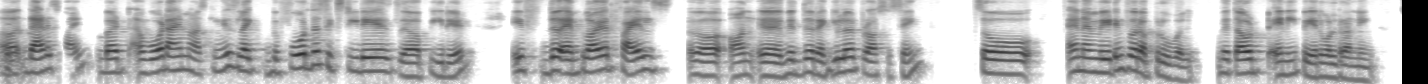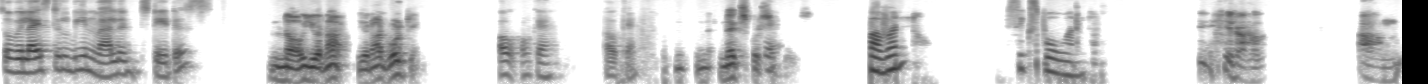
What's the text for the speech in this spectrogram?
Uh, that is fine. But uh, what I'm asking is like before the 60 days uh, period, if the employer files uh, on uh, with the regular processing, so and I'm waiting for approval without any payroll running. So will I still be in valid status? no, you're not. You're not working. Oh, okay. Okay. N- next person, Okay. please. Pavan, 641. Hey, Rahul. Um,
